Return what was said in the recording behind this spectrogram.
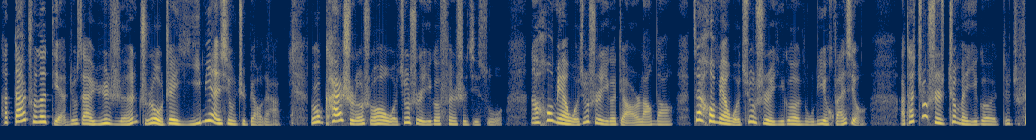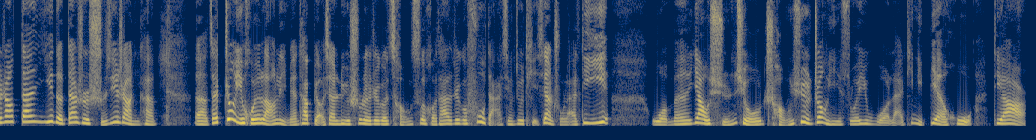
他单纯的点就在于人只有这一面性去表达。比如开始的时候，我就是一个愤世嫉俗；那后面我就是一个吊儿郎当；再后面我就是一个努力反省。啊，他就是这么一个，就非常单一的。但是实际上，你看。呃，在《正义回廊》里面，他表现律师的这个层次和他的这个复杂性就体现出来。第一，我们要寻求程序正义，所以我来替你辩护。第二，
